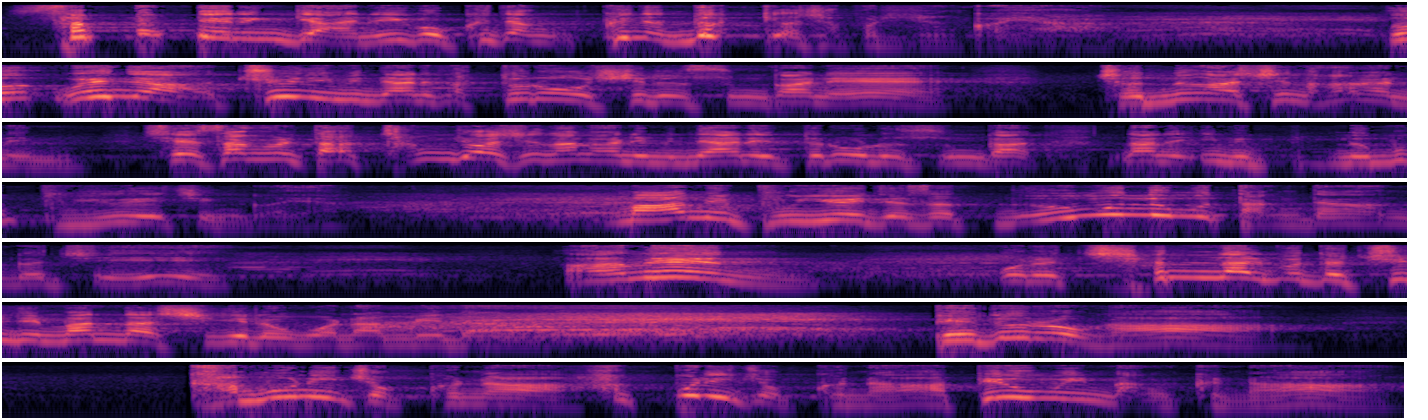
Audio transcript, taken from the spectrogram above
섭득되는 게 아니고 그냥 그냥 느껴져 버리는 거야. 어? 왜냐 주님이 내 안에 딱 들어오시는 순간에 전능하신 하나님, 세상을 다 창조하신 하나님이 내 안에 들어오는 순간 나는 이미 너무 부유해진 거야. 마음이 부유해져서 너무너무 당당한 거지. 아멘. 오늘 첫날부터 주님 만나시기를 원합니다. 베드로가 가문이 좋거나 학벌이 좋거나 배움이 많거나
